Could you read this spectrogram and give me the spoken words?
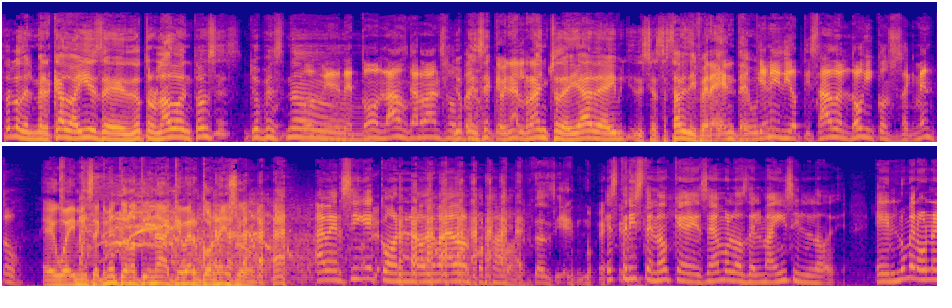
¿Todo lo del mercado ahí es de, de otro lado entonces? Yo pensé, no. Pues de, todos lados, garbanzo. Yo pero pensé que venía el rancho de allá, de ahí se, se sabe diferente. te uno. tiene idiotizado el doggy con su segmento. Eh, güey, mi segmento no tiene nada que ver con eso. A ver, sigue con lo de Obrador, por favor. Estás bien, güey. Es triste, ¿no? Que seamos los del maíz y lo- el número uno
